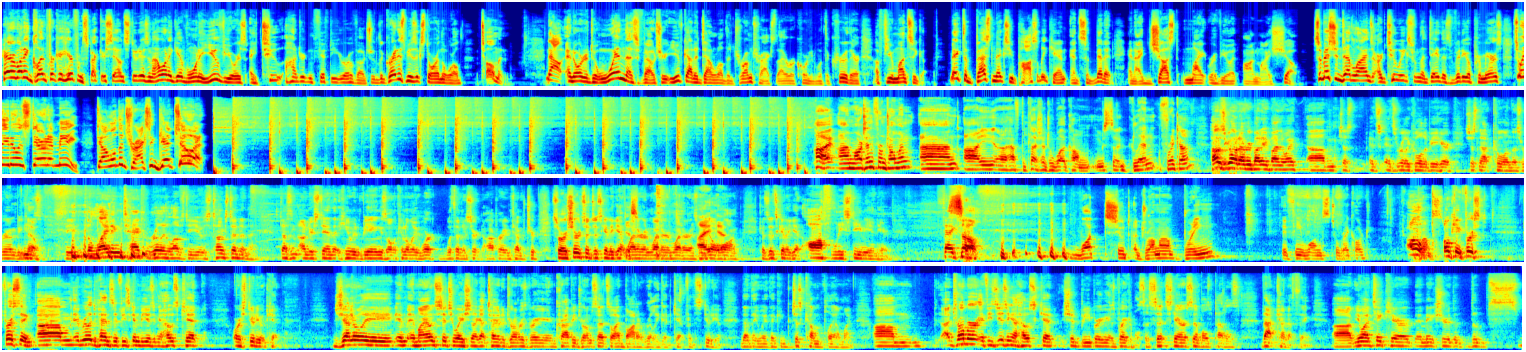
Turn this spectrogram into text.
Hey everybody, Glenn Fricker here from Spectre Sound Studios, and I want to give one of you viewers a 250 euro voucher to the greatest music store in the world, Thomann. Now, in order to win this voucher, you've got to download the drum tracks that I recorded with the crew there a few months ago. Make the best mix you possibly can and submit it, and I just might review it on my show. Submission deadlines are two weeks from the day this video premieres, so what are you doing staring at me? Download the tracks and get to it! Hi, I'm Martin from Thomann, and I uh, have the pleasure to welcome Mr. Glenn Fricker. How's it going, everybody? By the way, um, just it's it's really cool to be here. It's just not cool in this room because No. the the lighting tech really loves to use tungsten and doesn't understand that human beings can only work within a certain operating temperature. So our shirts are just going to get Yes. wetter and wetter and wetter as we I- go yeah. along because it's going to get awfully steamy in here. Thanks, So, what should a drummer bring if he wants to record Oh, drums? okay. First, first thing. Um, it really depends if he's going to be using a house kit or a studio kit. Generally, in, in my own situation, I got tired of drummers bringing in crappy drum sets, so I bought a really good kit for the studio. That they way they can just come play on mine. Um, a drummer, if he's using a house kit, should be bringing his breakables, his snare, cymbals, pedals, that kind of thing. Uh, you want to take care and make sure that the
